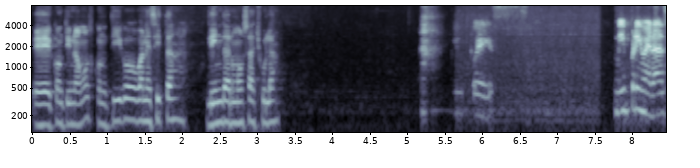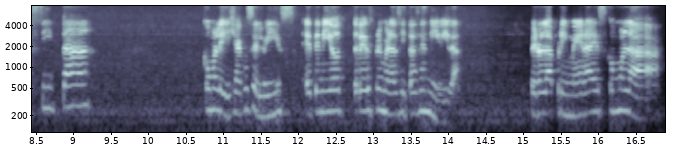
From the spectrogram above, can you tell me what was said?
Eh, continuamos contigo, Vanesita, linda, hermosa, chula. Pues mi primera cita, como le dije a José Luis, he tenido tres primeras citas en mi vida, pero la primera es como la,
